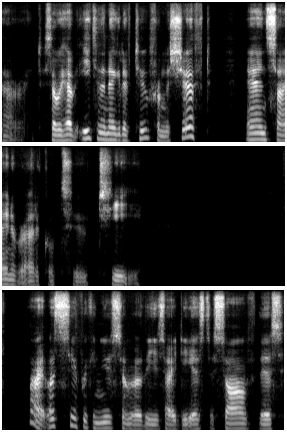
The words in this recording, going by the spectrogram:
All right, so we have e to the negative 2 from the shift and sine of radical 2t. All right, let's see if we can use some of these ideas to solve this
